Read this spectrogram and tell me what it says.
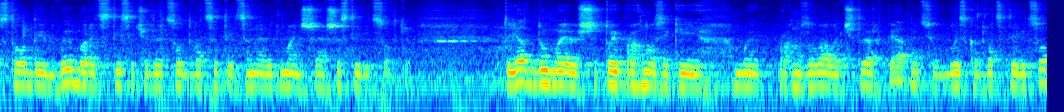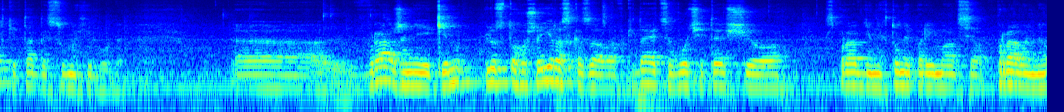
101 виборець з 1920, це навіть менше 6%. То я думаю, що той прогноз, який ми прогнозували в четвер-п'ятницю, близько 20%, так десь сумах і буде. Е, Враження, які, ну, плюс того, що Іра сказала, вкидається в очі те, що справді ніхто не переймався правильним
